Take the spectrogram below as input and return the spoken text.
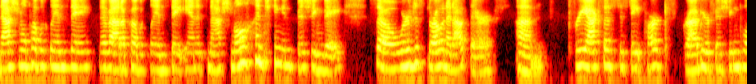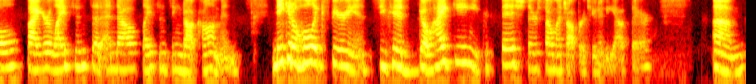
National Public Lands Day, Nevada Public Lands Day, and it's National Hunting and Fishing Day. So we're just throwing it out there. Um, free access to state parks. Grab your fishing pole, buy your license at ndowlicensing.com and make it a whole experience. You could go hiking, you could fish. There's so much opportunity out there. Um,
